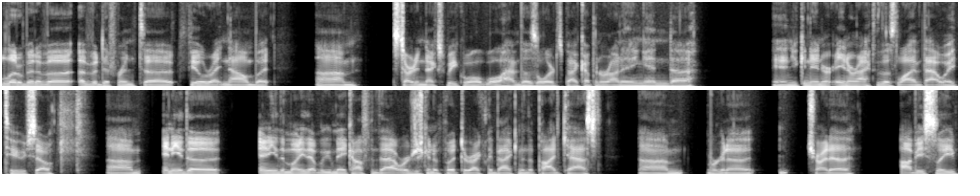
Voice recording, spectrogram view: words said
a little bit of a of a different uh, feel right now, but um, starting next week, we'll we'll have those alerts back up and running, and uh, and you can inter- interact with us live that way too. So um, any of the any of the money that we make off of that, we're just going to put directly back into the podcast. Um, we're gonna try to obviously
